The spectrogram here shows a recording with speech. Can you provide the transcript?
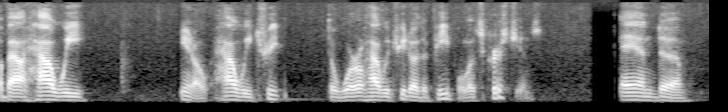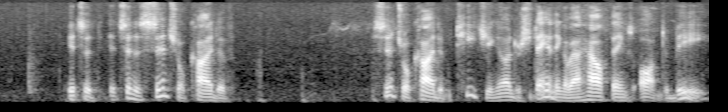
about how we, you know, how we treat the world, how we treat other people as Christians, and uh, it's a it's an essential kind of essential kind of teaching, understanding about how things ought to be.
